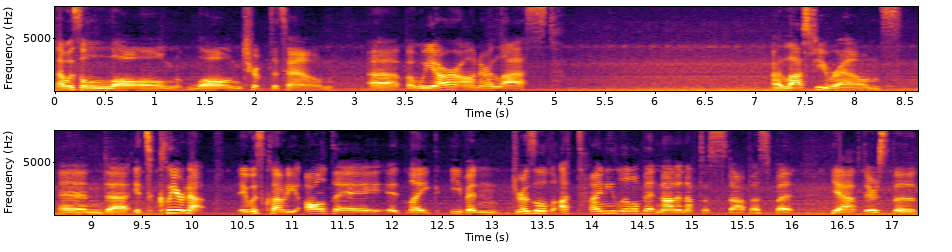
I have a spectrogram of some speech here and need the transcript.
That was a long, long trip to town. Uh, but we are on our last our last few rounds and uh, it's cleared up. It was cloudy all day. It like even drizzled a tiny little bit, not enough to stop us, but yeah, there's the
